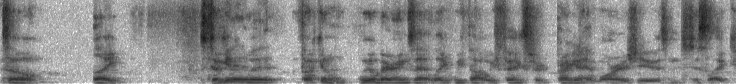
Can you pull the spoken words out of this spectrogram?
so, like, still getting into it. Fucking wheel bearings that like we thought we fixed are probably gonna have more issues, and it's just like.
